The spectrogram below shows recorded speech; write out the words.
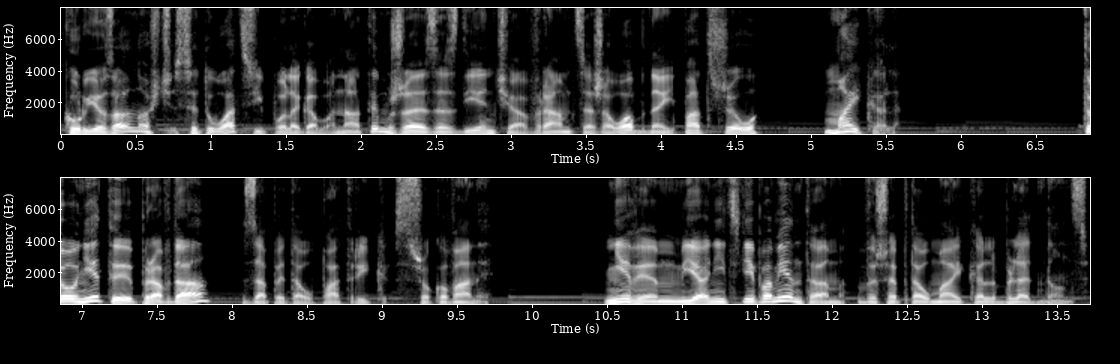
Kuriozalność sytuacji polegała na tym, że ze zdjęcia w ramce żałobnej patrzył Michael. To nie ty, prawda? zapytał Patryk zszokowany. Nie wiem, ja nic nie pamiętam, wyszeptał Michael blednąc.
